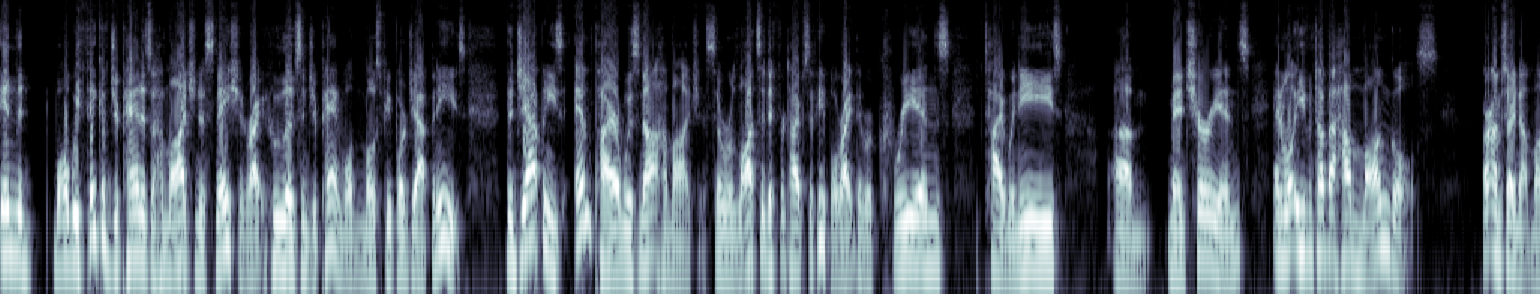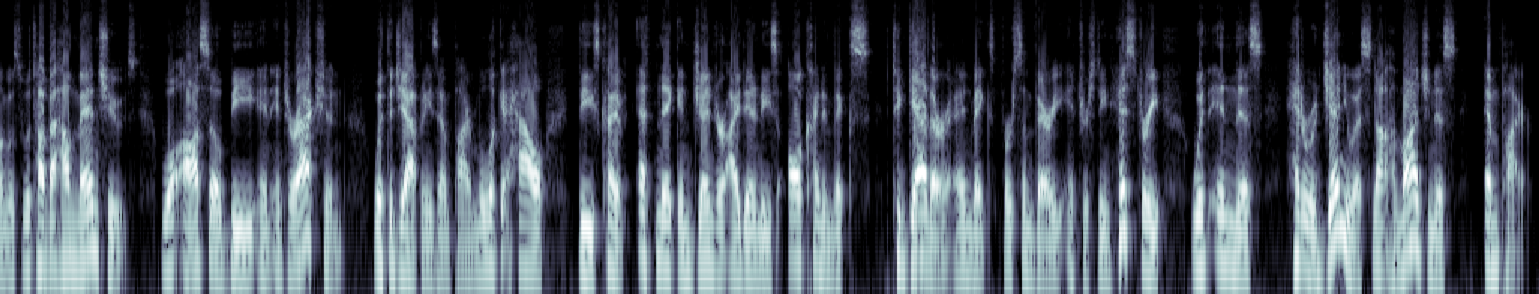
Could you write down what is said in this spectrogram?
in the while we think of Japan as a homogenous nation, right? Who lives in Japan? Well, most people are Japanese. The Japanese empire was not homogenous. There were lots of different types of people, right? There were Koreans, Taiwanese, um, Manchurians, and we'll even talk about how Mongols, or I'm sorry, not Mongols, we'll talk about how Manchus will also be in interaction with the Japanese Empire. And we'll look at how these kind of ethnic and gender identities all kind of mix together and make for some very interesting history within this heterogeneous, not homogenous empire.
